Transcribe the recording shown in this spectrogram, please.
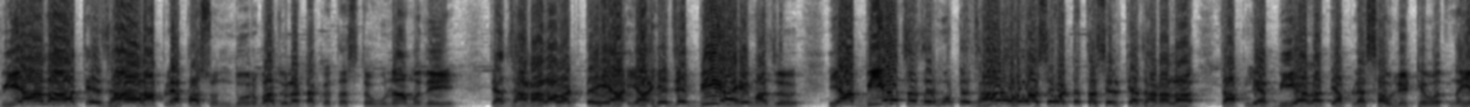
बियाला ते झाड आपल्यापासून दूर बाजूला टाकत असतं उन्हामध्ये. त्या झाडाला वाटतं हे या हे जे बी आहे माझं या बियाचं जर मोठं झाड व्हावं असं वाटत असेल त्या झाडाला तर आपल्या बियाला ते आपल्या सावलीत ठेवत नाही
